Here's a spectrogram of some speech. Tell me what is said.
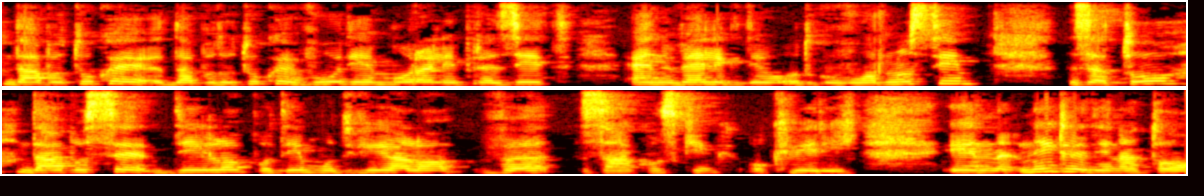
da, bo tukaj, da bodo tukaj vodje morali prevzeti en velik del odgovornosti za to, da bo se delo potem odvijalo v zakonskih okvirjih. In ne glede na to,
